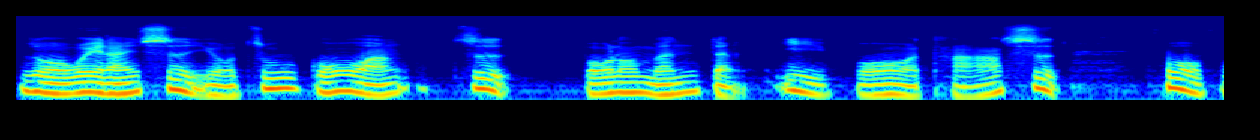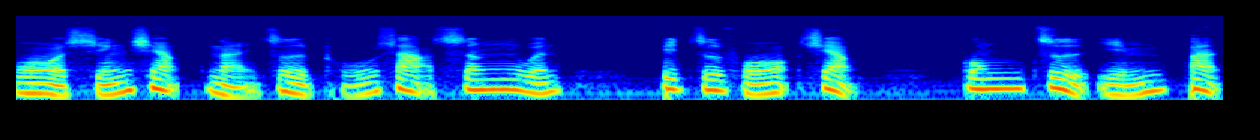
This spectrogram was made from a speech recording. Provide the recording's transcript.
若未来世有诸国王、至婆罗门等，一佛塔寺。或佛形象，乃至菩萨声闻，必知佛像，供至银半，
